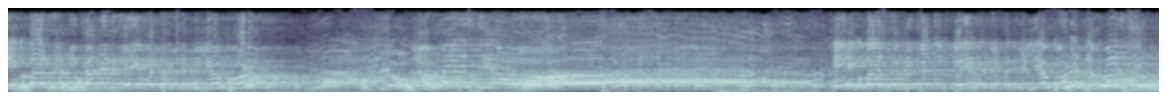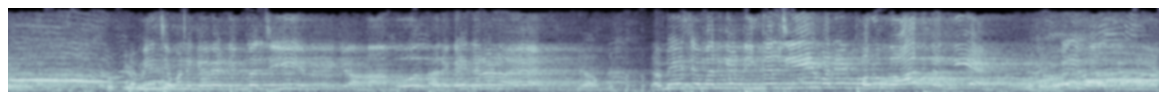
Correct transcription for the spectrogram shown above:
एक बार मैं बीकानेर गई बट मैंने मिलियो कौन पपियो एक बार मैं बीकानेर गई बट मैंने मिलियो कौन रमेश रमेश जी मैंने कहे टिंकल जी मैंने कहा हाँ बोल थारे कई करना है। रमेश जी मन के टिंकल जी मने थोड़ी बात करनी है। बात करनी है।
